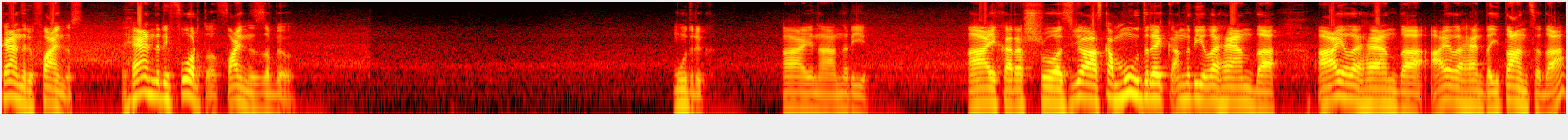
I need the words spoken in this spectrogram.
Генрі Файнес. Генрі Форто. Файнес забив. Мудрик. Ай, на Анрі. Ай, хорошо. Зв'язка. Мудрик, Анрі легенда. Ай, легенда. Ай, легенда. І танце, да?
